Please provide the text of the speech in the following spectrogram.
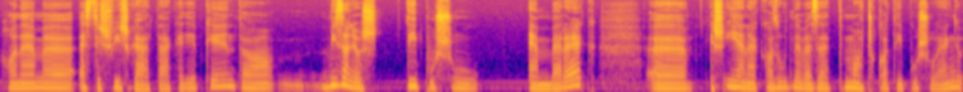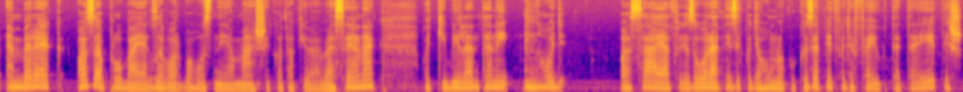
hanem ezt is vizsgálták egyébként. A bizonyos típusú emberek, és ilyenek az úgynevezett macska típusú emberek. Azzal próbálják zavarba hozni a másikat, akivel beszélnek, vagy kibillenteni, hogy a száját, vagy az órát nézik, vagy a homlokuk közepét, vagy a fejük tetejét, és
